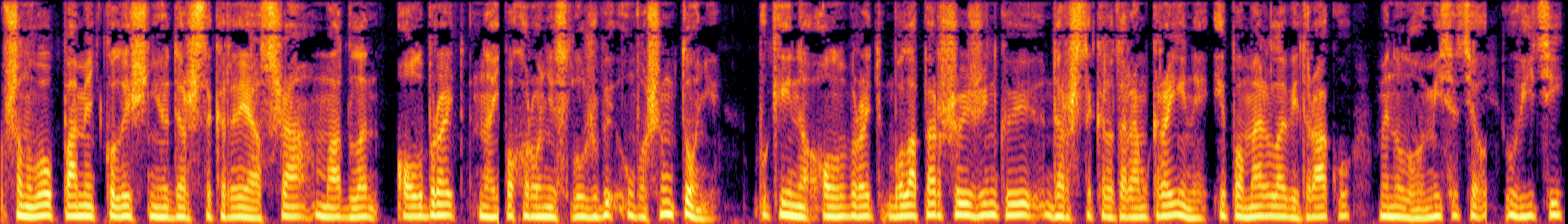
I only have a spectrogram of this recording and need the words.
вшанував пам'ять колишньої держсекретаря США Мадлен Олбрайт на похоронній службі у Вашингтоні. Покійна Олбрайт була першою жінкою держсекретарем країни і померла від раку минулого місяця у віці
